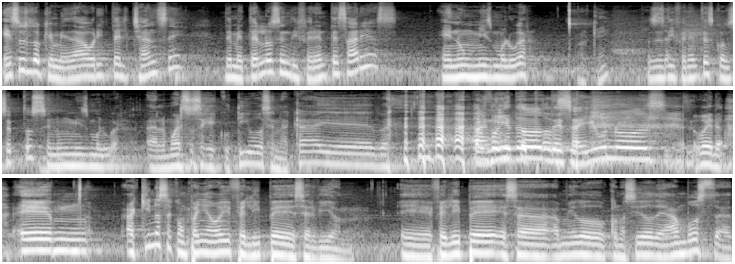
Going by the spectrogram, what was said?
Eso es lo que me da ahorita el chance de meterlos en diferentes áreas en un mismo lugar. Entonces, diferentes conceptos en un mismo lugar. Almuerzos ejecutivos en la calle. Panitos, desayunos, Bueno, eh, aquí nos acompaña hoy Felipe Servión. Eh, Felipe es ah, amigo conocido de ambos, ah,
